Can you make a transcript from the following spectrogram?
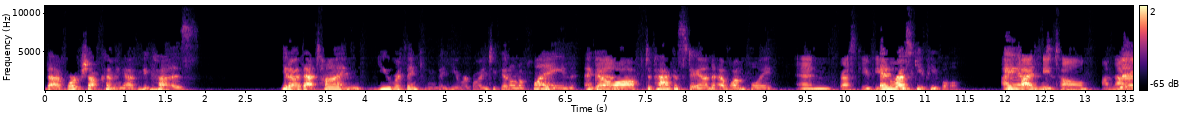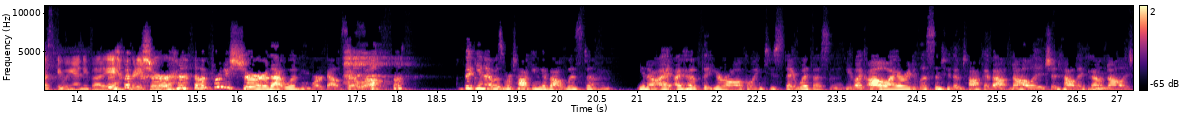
that workshop coming up mm-hmm. because you know at that time you were thinking that you were going to get on a plane and go yeah. off to Pakistan at one point and rescue people and rescue people. I'm five feet tall. I'm not rescuing anybody. I'm pretty sure. I'm pretty sure that wouldn't work out so well. but you know, as we're talking about wisdom, you know, I, I hope that you're all going to stay with us and be like, oh, I already listened to them talk about knowledge and how they found mm-hmm. knowledge,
